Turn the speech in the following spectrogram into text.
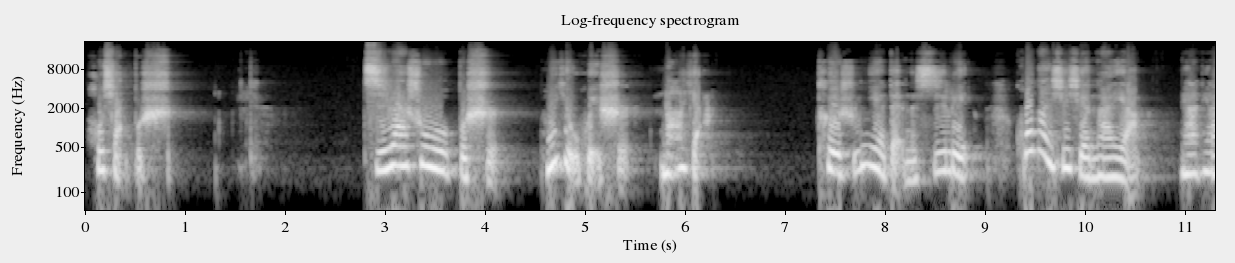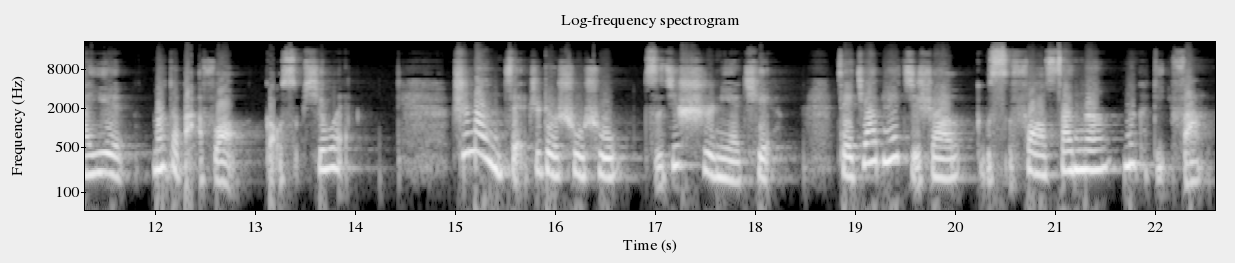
好像不是。既然说不是，那又会是哪样？特殊年代的洗脸，可能写些哪样？娘娘也没得办法告诉小爱，只能在这里说说自己十年前在江边记上故事发生的那个地方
